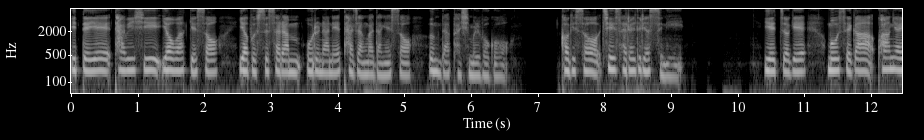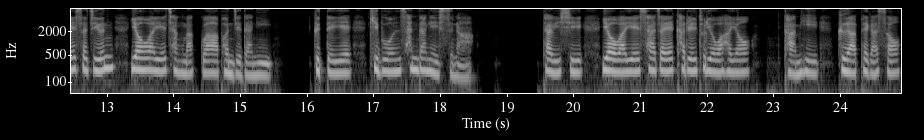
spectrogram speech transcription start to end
이때에 다윗이 여호와께서 여부스 사람 오르난의 다장마당에서 응답하심을 보고 거기서 제사를 드렸으니 옛적에 모세가 광야에서 지은 여호와의 장막과 번제단이 그때에 기브온 산당에 있으나 다윗이 여호와의 사자의 칼을 두려워하여 감히 그 앞에 가서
